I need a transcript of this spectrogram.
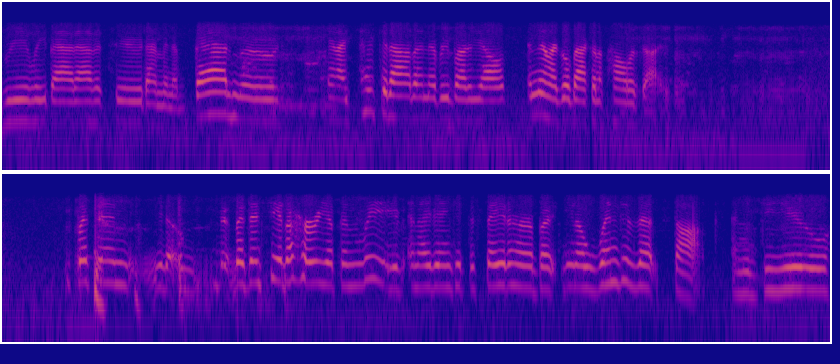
really bad attitude, I'm in a bad mood, and I take it out on everybody else, and then I go back and apologize. But then, you know, but, but then she had to hurry up and leave, and I didn't get to say to her, but you know, when does that stop? I mean, do you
